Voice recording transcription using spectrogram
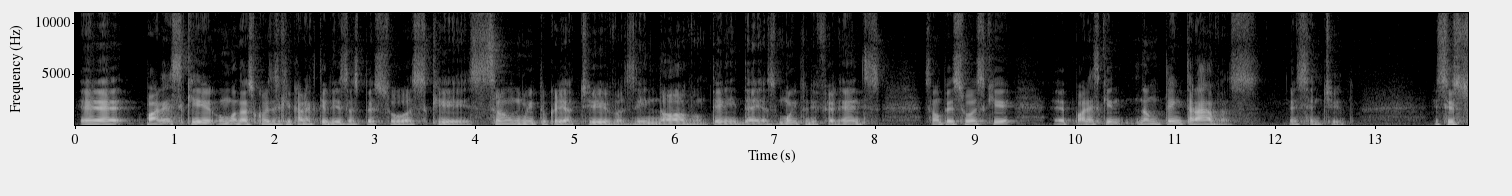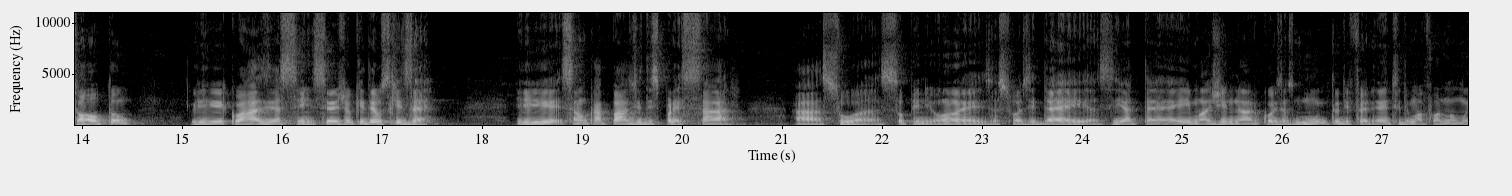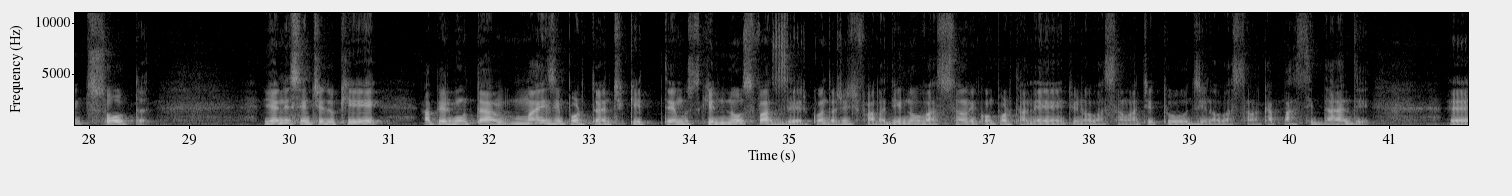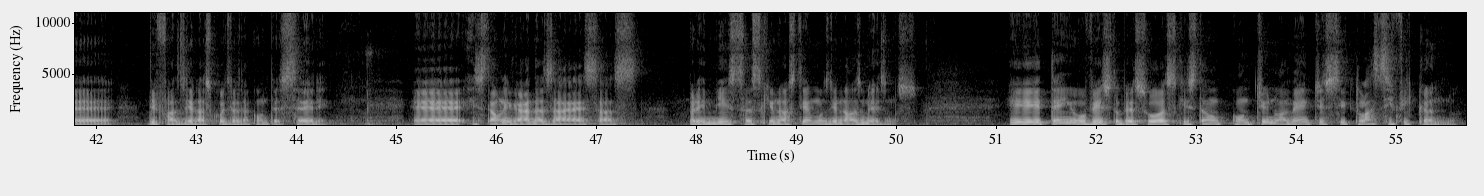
É, parece que uma das coisas que caracteriza as pessoas que são muito criativas inovam, têm ideias muito diferentes, são pessoas que é, parece que não têm travas nesse sentido. E se soltam e quase assim, seja o que Deus quiser. E são capazes de expressar as suas opiniões, as suas ideias e até imaginar coisas muito diferentes de uma forma muito solta. E é nesse sentido que a pergunta mais importante que temos que nos fazer quando a gente fala de inovação em comportamento, inovação em atitudes, inovação a capacidade é, de fazer as coisas acontecerem, é, estão ligadas a essas premissas que nós temos de nós mesmos. E tenho visto pessoas que estão continuamente se classificando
